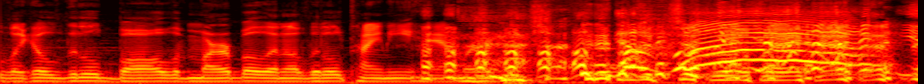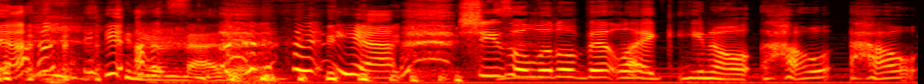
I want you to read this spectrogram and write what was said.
like a little ball of marble and a little tiny hammer. yeah, Can you imagine? yeah, she's a little bit like, you know, how how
